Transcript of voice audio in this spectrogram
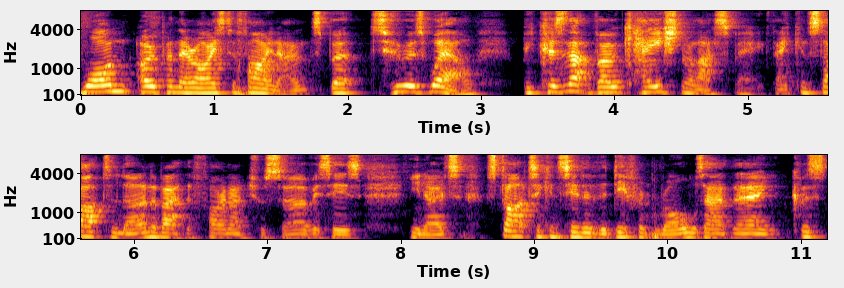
one open their eyes to finance but two as well because of that vocational aspect they can start to learn about the financial services you know start to consider the different roles out there because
